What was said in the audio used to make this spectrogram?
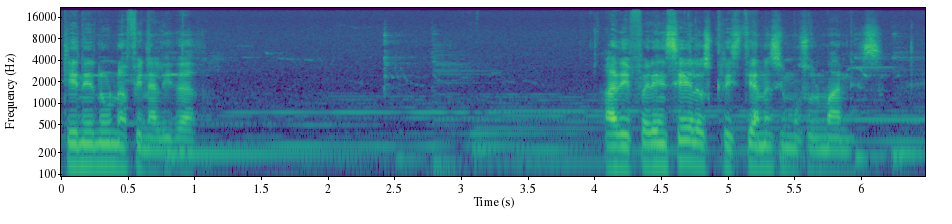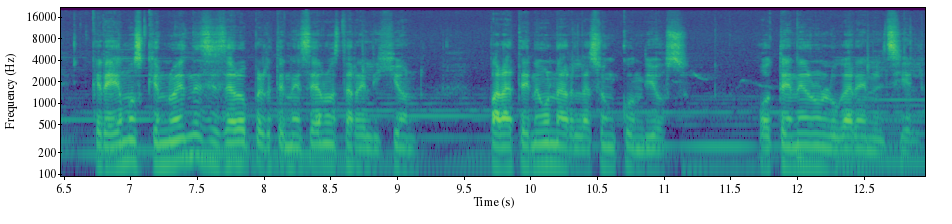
tienen una finalidad. A diferencia de los cristianos y musulmanes, creemos que no es necesario pertenecer a nuestra religión para tener una relación con Dios o tener un lugar en el cielo.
